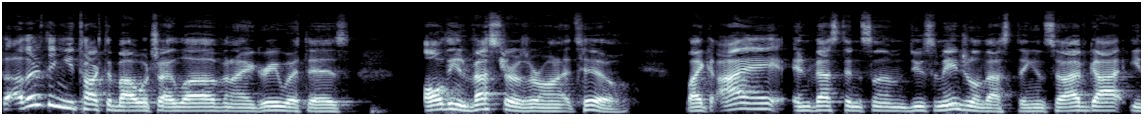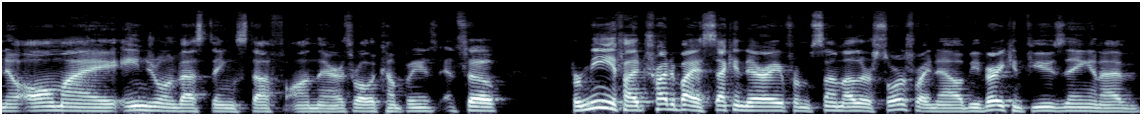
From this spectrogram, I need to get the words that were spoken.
The other thing you talked about, which I love and I agree with, is all the investors are on it too. Like I invest in some, do some angel investing, and so I've got you know all my angel investing stuff on there through all the companies. And so for me, if I try to buy a secondary from some other source right now, it'd be very confusing. And I've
